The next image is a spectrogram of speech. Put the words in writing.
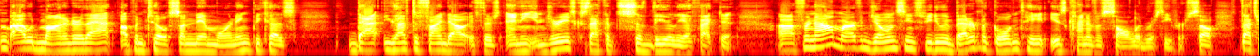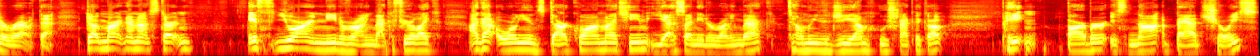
I would monitor that up until Sunday morning because that you have to find out if there's any injuries because that could severely affect it. Uh, for now, Marvin Jones seems to be doing better, but Golden Tate is kind of a solid receiver. So that's where we're at with that. Doug Martin, I'm not starting. If you are in need of running back, if you're like, I got Orleans Darkwa on my team, yes, I need a running back. Tell me the GM, who should I pick up? Peyton Barber is not a bad choice.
